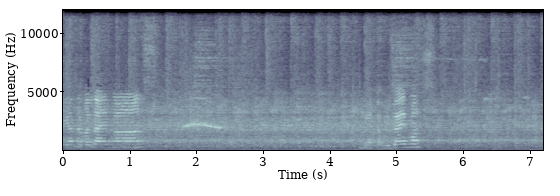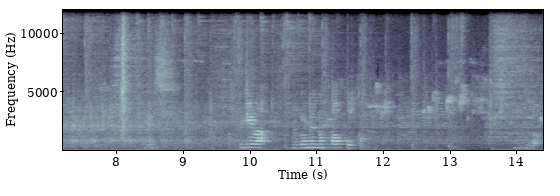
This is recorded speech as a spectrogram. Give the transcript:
りがとうございます。ありがとうございます。よし次は長めのパー4かも。なるほどなる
